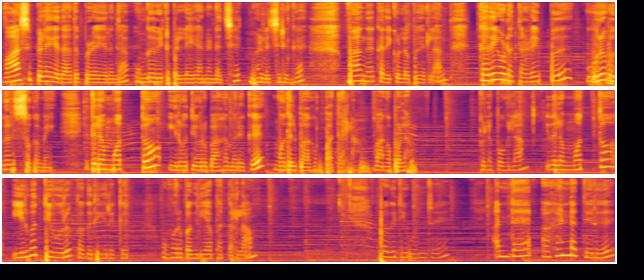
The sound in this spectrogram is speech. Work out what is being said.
வாசிப்பில் ஏதாவது பிழை இருந்தால் உங்கள் வீட்டு பிள்ளையாக நினச்சி மன்னிச்சிருங்க. வாங்க கதைக்குள்ளே போயிடலாம் கதையோட தலைப்பு உறவுகள் சுகமே. இதில் மொத்தம் இருபத்தி ஒரு பாகம் இருக்குது முதல் பாகம் பார்த்துடலாம் வாங்க போகலாம் பகுதிக்குள்ளே போகலாம். இதில் மொத்தம் இருபத்தி ஒரு பகுதி இருக்குது ஒவ்வொரு பகுதியாக பார்த்துடலாம். பகுதி ஒன்று. அந்த அகண்ட தெரு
